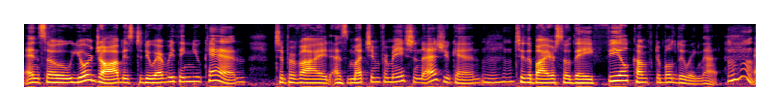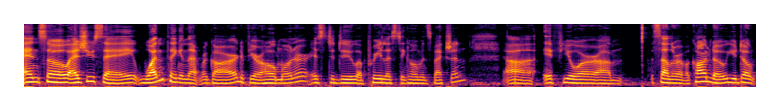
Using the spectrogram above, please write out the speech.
and so your job is to do everything you can to provide as much information as you can to the buyer so they feel comfortable doing that. And so, as you say, one thing in that regard, if you're a homeowner, is to do a pre-listing home inspection. Uh, if you're um, seller of a condo, you don't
